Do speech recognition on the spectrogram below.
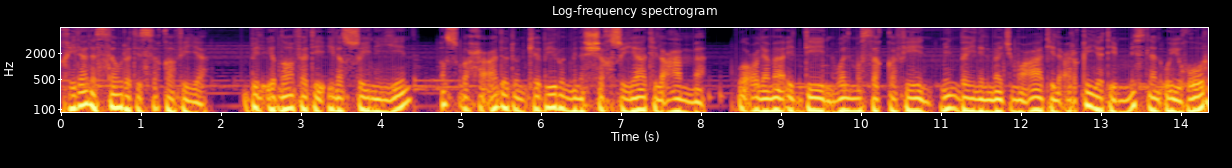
خلال الثورة الثقافية بالإضافة إلى الصينيين أصبح عدد كبير من الشخصيات العامة وعلماء الدين والمثقفين من بين المجموعات العرقية مثل الأيغور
